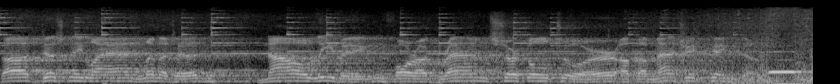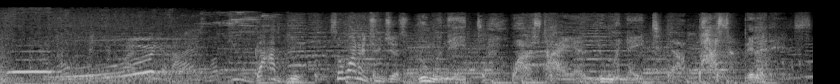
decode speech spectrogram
The Disneyland Limited now leaving for a grand circle tour of the Magic Kingdom. what you got here. So why don't you just ruminate whilst I illuminate the possibilities?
